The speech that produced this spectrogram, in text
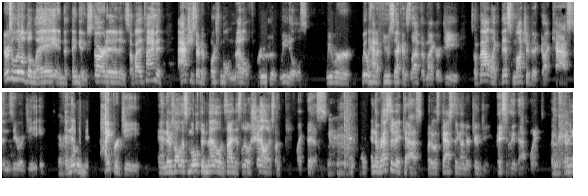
there was a little delay in the thing getting started. And so by the time it actually started to push molten metal through the wheels, we were we only had a few seconds left of micro G. So about like this much of it got cast in zero G. Okay. And then we did hyper G, and there's all this molten metal inside this little shell, and it's went like this. and, and the rest of it cast, but it was casting under 2G, basically at that point. okay.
